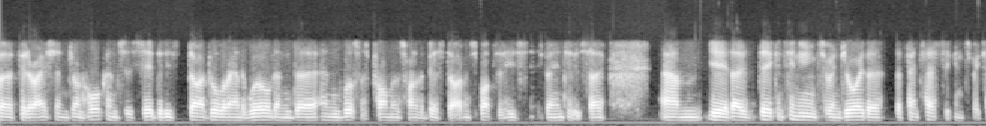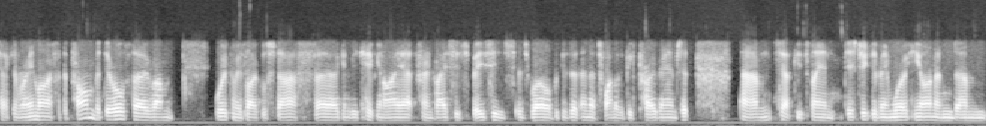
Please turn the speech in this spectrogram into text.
uh, Federation, John Hawkins, has said that he's dived all around the world, and uh, and Wilson's Prom is one of the best diving spots that he's, he's been to. So, um, yeah, they they're continuing to enjoy the, the fantastic and spectacular marine life at the prom, but they're also um, working with local staff, uh, going to be keeping an eye out for invasive species as well, because it, and that's one of the big programs that um, South Gippsland District have been working on, and um,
